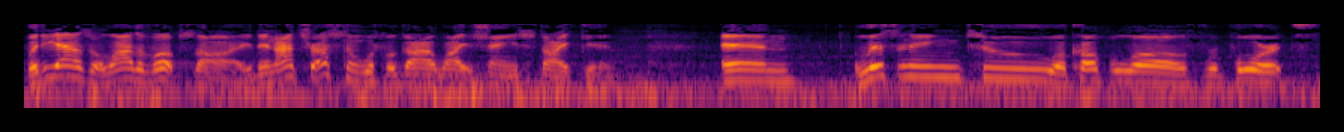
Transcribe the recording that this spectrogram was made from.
But he has a lot of upside. And I trust him with a guy like Shane Steichen. And listening to a couple of reports,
